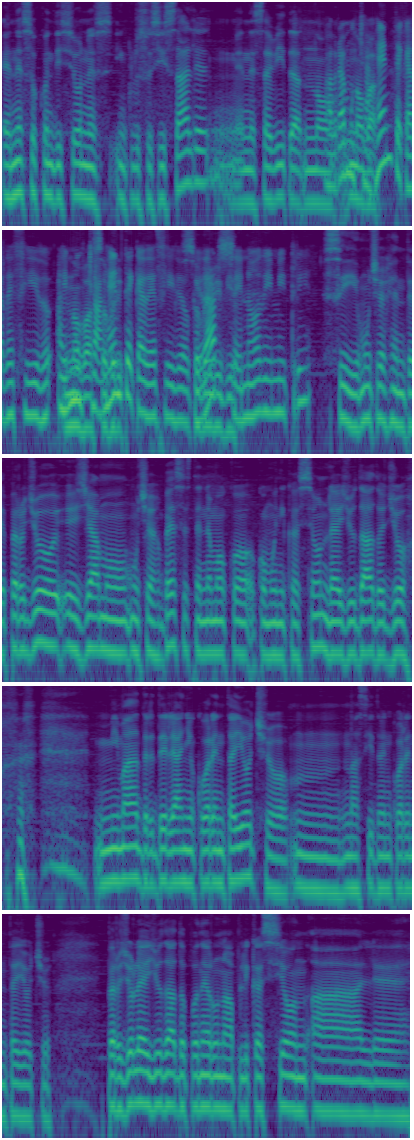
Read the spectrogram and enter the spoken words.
en esas condiciones, incluso si sale en esa vida, no, Habrá no mucha va. gente que ha decidido, hay no mucha gente que ha decidido sobrevivir. quedarse, ¿no, Dimitri? Sí, mucha gente, pero yo eh, llamo muchas veces, tenemos co- comunicación, le he ayudado yo, mi madre del año 48, mm, nacido en 48, pero yo le he ayudado a poner una aplicación al, eh,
